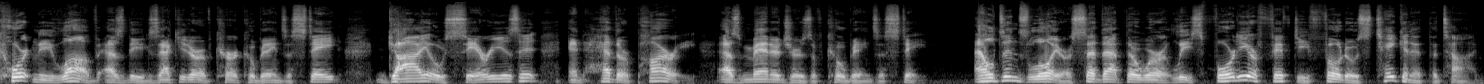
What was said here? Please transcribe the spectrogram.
Courtney Love as the executor of Kurt Cobain's estate, Guy Oseary is it, and Heather Parry as managers of Cobain's estate. Elden's lawyer said that there were at least 40 or 50 photos taken at the time,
